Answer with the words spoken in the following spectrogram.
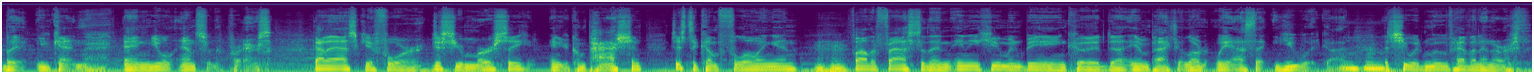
but you can, and you will answer the prayers. God, I ask you for just your mercy and your compassion just to come flowing in. Father, faster than any human being could uh, impact it, Lord, we ask that you would, God, that you would move heaven and earth.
